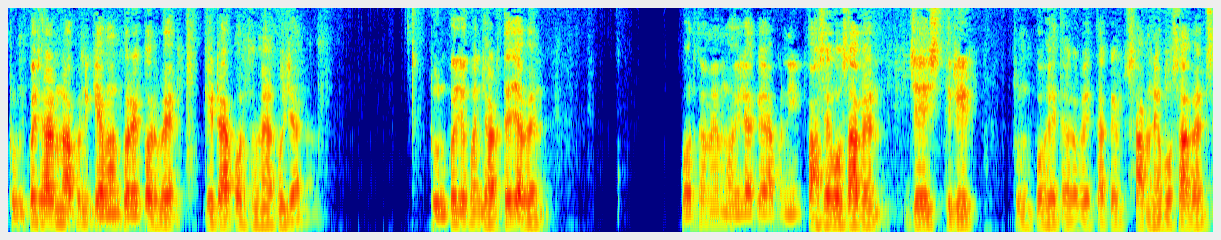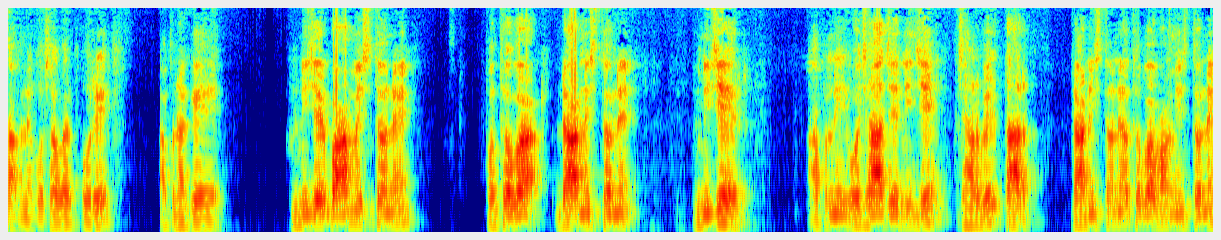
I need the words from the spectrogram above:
টুনকো ঝাড়ানো আপনি কেমন করে করবেন, এটা প্রথমে আপনি জানুন। টুনকো যখন ঝাড়তে যাবেন প্রথমে মহিলাকে আপনি পাশে বসাবেন, যে স্ত্রীর টুনকো হয়ে থাকবে, তাকে সামনে বসাবেন, সামনে বসাবার পরে আপনাকে নিজের বাম স্তনে অথবা ডান স্তনে নিজের, আপনি ওঝা যে নিজে ঝাড়বে, তার ডান স্তনে অথবা বাম স্তনে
